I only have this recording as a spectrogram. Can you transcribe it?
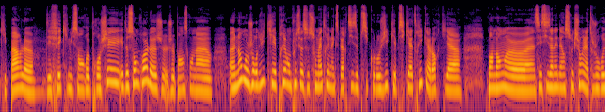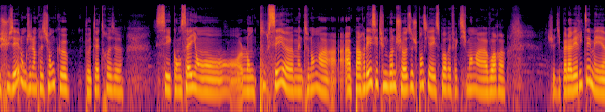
qui parle des faits qui lui sont reprochés et de son rôle. Je, pense qu'on a un homme aujourd'hui qui est prêt en plus à se soumettre à une expertise psychologique et psychiatrique alors qu'il a, pendant euh, ces six années d'instruction, il a toujours refusé. Donc j'ai l'impression que peut-être euh, ses conseils l'ont poussé euh, maintenant à, parler. C'est une bonne chose. Je pense qu'il y a espoir effectivement à avoir, je ne dis pas la vérité, mais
